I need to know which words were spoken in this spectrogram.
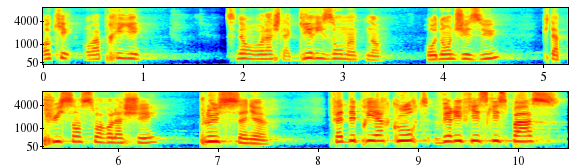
Ok, on va prier. Seigneur, on relâche la guérison maintenant. Au nom de Jésus. Que ta puissance soit relâchée. Plus, Seigneur. Faites des prières courtes. Vérifiez ce qui se passe.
